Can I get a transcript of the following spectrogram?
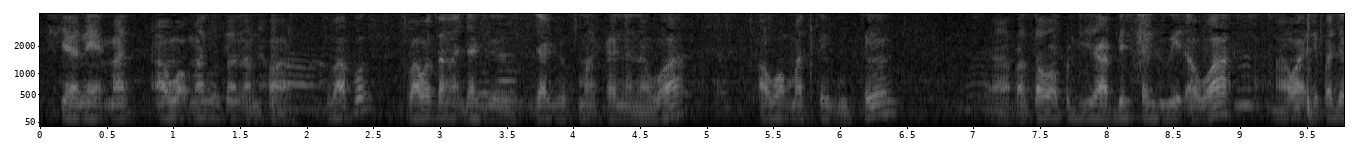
Sian eh mat, awak mata tak nampak. Sebab apa? Sebab awak tak nak jaga jaga pemakanan awak. Awak mata buta. Ha, lepas tu awak pergi habiskan duit awak. Awak daripada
